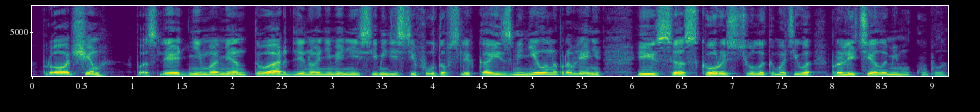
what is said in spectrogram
Впрочем, в последний момент тварь длиной не менее семидесяти футов слегка изменила направление и со скоростью локомотива пролетела мимо купола.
